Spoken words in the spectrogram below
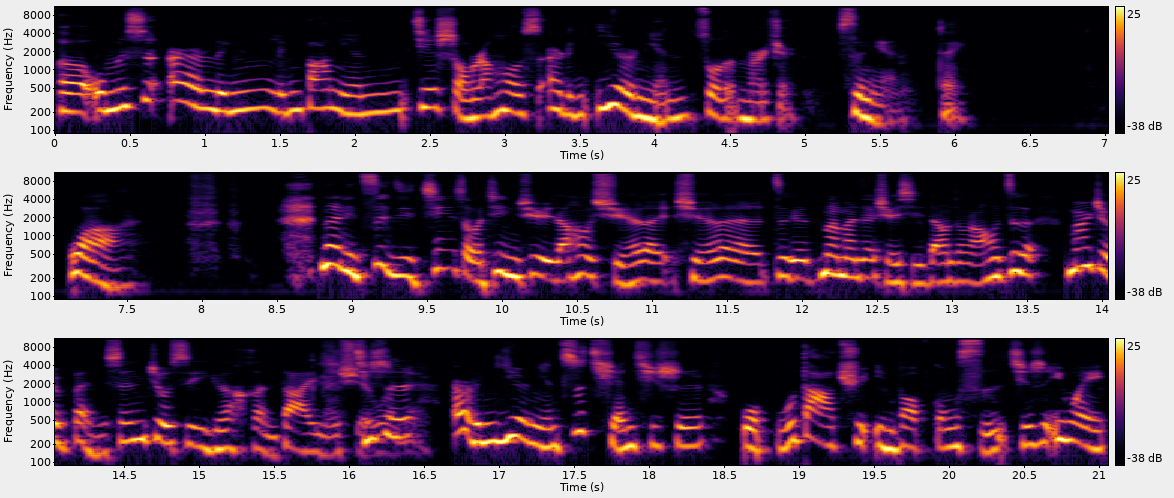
呃，我们是二零零八年接手，然后是二零一二年做的 merger，四年。对，哇。那你自己亲手进去，然后学了学了这个，慢慢在学习当中，然后这个 merger 本身就是一个很大一门学问。其实二零一二年之前，其实我不大去 involve 公司，其实因为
